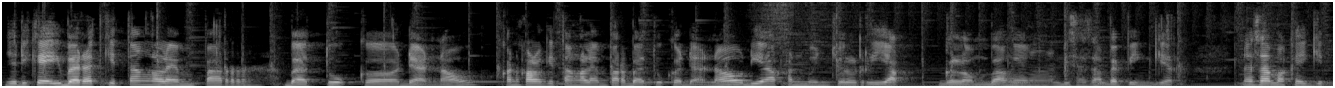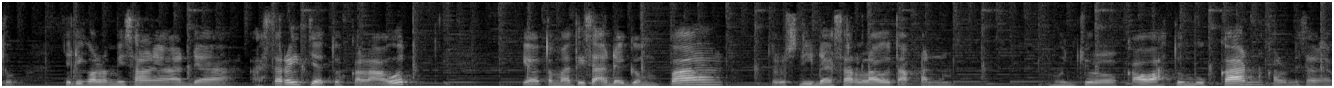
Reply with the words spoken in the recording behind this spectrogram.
Jadi kayak ibarat kita ngelempar batu ke danau, kan kalau kita ngelempar batu ke danau, dia akan muncul riak gelombang yang bisa sampai pinggir. Nah sama kayak gitu. Jadi kalau misalnya ada asteroid jatuh ke laut, ya otomatis ada gempa, terus di dasar laut akan muncul kawah tumbukan kalau misalnya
